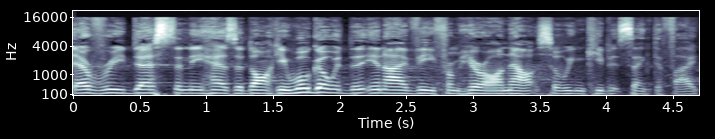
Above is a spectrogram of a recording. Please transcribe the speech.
every destiny has a donkey. We'll go with the NIV from here on out so we can keep it sanctified.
